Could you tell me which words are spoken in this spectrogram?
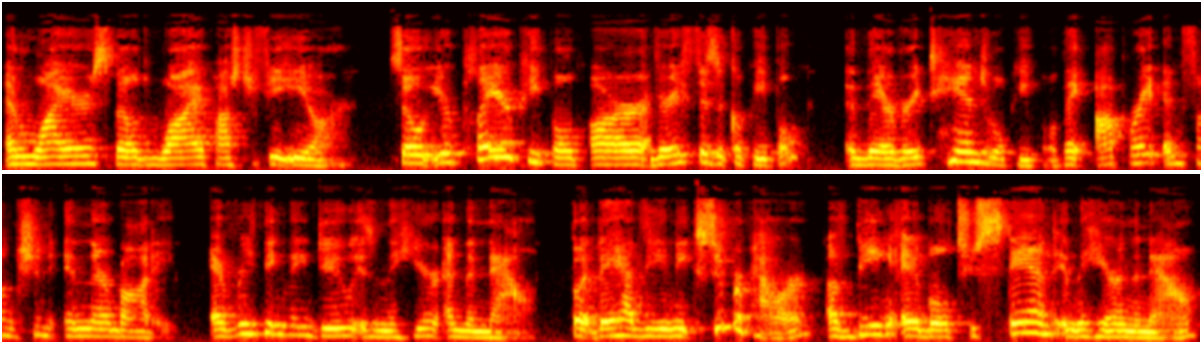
And wires spelled Y apostrophe ER. So your player people are very physical people. They are very tangible people. They operate and function in their body. Everything they do is in the here and the now but they have the unique superpower of being able to stand in the here and the now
